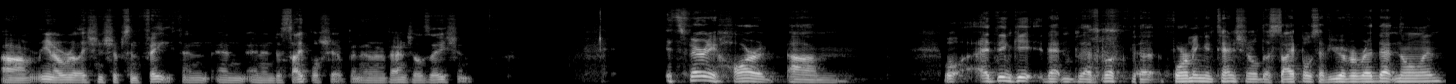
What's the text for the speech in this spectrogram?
um you know relationships in faith and and and in discipleship and in evangelization it's very hard. Um, well, I think it, that that book, the Forming Intentional Disciples. Have you ever read that, Nolan?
